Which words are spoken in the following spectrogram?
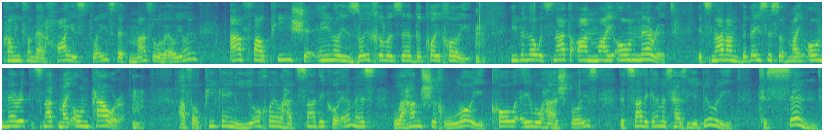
coming from that highest place, that mazal ha'elyon, afal pi she'eno even though it's not on my own merit, it's not on the basis of my own merit, it's not my own power. Afal pikein yochel hatzadik ho'emes lahamshich loi kol elu hashbois, that tzadik emes has the ability to send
